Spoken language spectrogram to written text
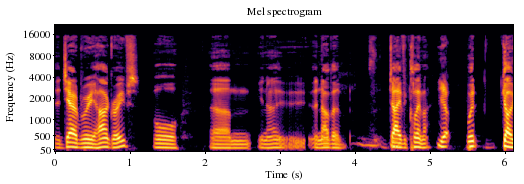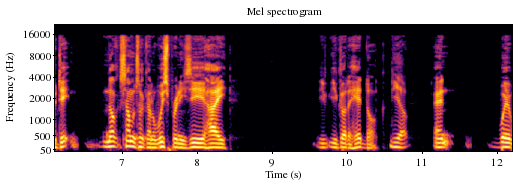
uh, Jared Waerea-Hargreaves or, um, you know, another David Klemmer. yep. Would go, de- not, someone's not going to whisper in his ear, hey, you, you've got a head knock. Yep. And where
